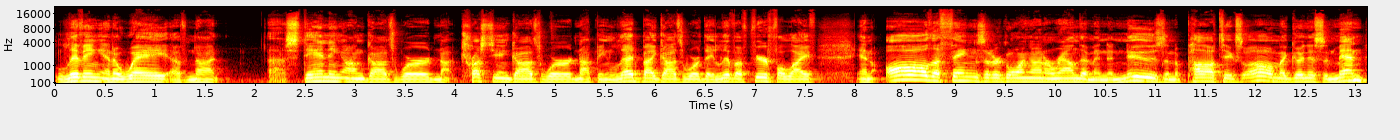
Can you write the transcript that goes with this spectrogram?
living in a way of not uh, standing on God's word, not trusting in God's word, not being led by God's word. They live a fearful life, and all the things that are going on around them, and the news and the politics. Oh my goodness! And men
